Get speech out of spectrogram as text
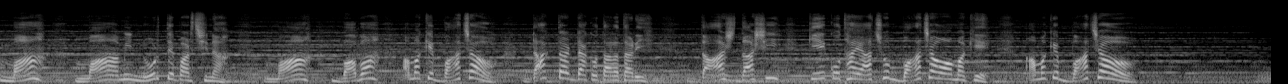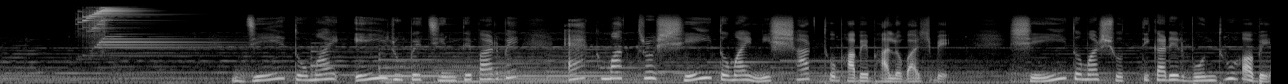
মা মা, আমি নড়তে পারছি না। মা, বাবা, আমাকে বাঁচাও। ডাক্তার ডাকো তাড়াতাড়ি। দাস দাসী, কে কোথায় আছো বাঁচাও আমাকে। আমাকে বাঁচাও। যে তোমায় এই রূপে চিনতে পারবে, একমাত্র সেই তোমায় নিঃস্বার্থভাবে ভালোবাসবে। সেই তোমার সত্যিকারের বন্ধু হবে।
